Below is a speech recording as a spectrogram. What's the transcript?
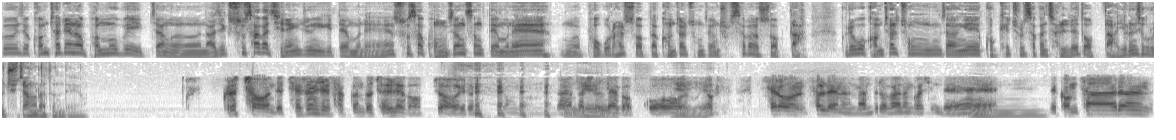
그 이제 검찰이나 법무부의 입장은 아직 수사가 진행 중이기 때문에 수사 공정성 때문에 뭐 보고를 할 수 없다. 검찰총장 출석할 수 없다. 그리고 검찰총장이 국회 출석한 전례도 없다. 이런 식으로 주장을 하던데요. 그렇죠. 근데 최순실 사건도 전례가 없죠. 이런 정도는 예, 예. 전례가 없고 예, 예. 역- 새로운 선례는 만들어가는 것인데 음, 검찰은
